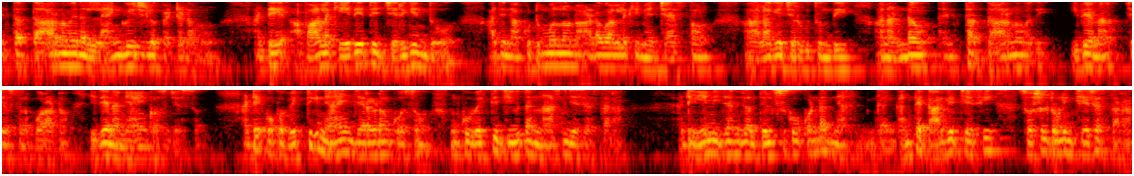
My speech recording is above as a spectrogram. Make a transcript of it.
ఎంత దారుణమైన లాంగ్వేజ్లో పెట్టడము. అంటే వాళ్ళకి ఏదైతే జరిగిందో అది నా కుటుంబంలో ఉన్న ఆడవాళ్ళకి మేము చేస్తాం అలాగే జరుగుతుంది అని అనడం ఎంత దారుణం అది. ఇదేనా చేస్తున్న పోరాటం? ఇదేనా న్యాయం కోసం చేస్తాం? అంటే ఒక వ్యక్తికి న్యాయం జరగడం కోసం ఇంకో వ్యక్తి జీవితాన్ని నాశనం చేసేస్తారా? అంటే ఏ నిజానిజాలు తెలుసుకోకుండా ఇంకా అంతే టార్గెట్ చేసి సోషల్ ట్రోలింగ్ చేసేస్తారా?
